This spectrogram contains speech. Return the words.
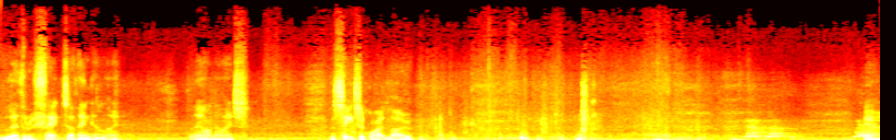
leather effect, I think, aren't they? But they are nice. The seats are quite low. Yeah.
